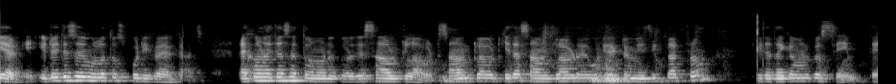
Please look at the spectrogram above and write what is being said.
এই আর কি। এটা হইতেছে মূলত স্পটিফাই এর কাজ। এখন হইতেছে তোর মনে করো যে সাউন্ড ক্লাউড সাউন্ড ক্লাউড কি সাউন্ড ক্লাউড ওটি একটা মিউজিক প্ল্যাটফর্ম এটা থেকে মনে করো সেম তে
